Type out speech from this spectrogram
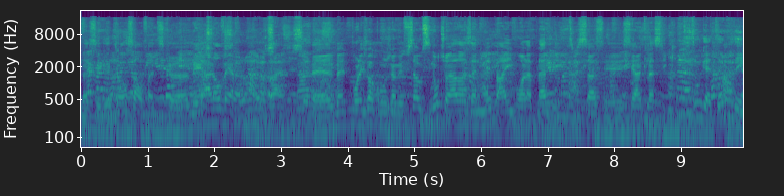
bah, c'est exactement ça en fait, que- mais à l'envers. Ouais. Euh, bah, pour les gens qui n'ont jamais vu ça, ou sinon tu regardes dans les animés, pareil, ils vont à la plage et ils utilisent ça, c'est c'est un classique. Disons qu'il y a tellement des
